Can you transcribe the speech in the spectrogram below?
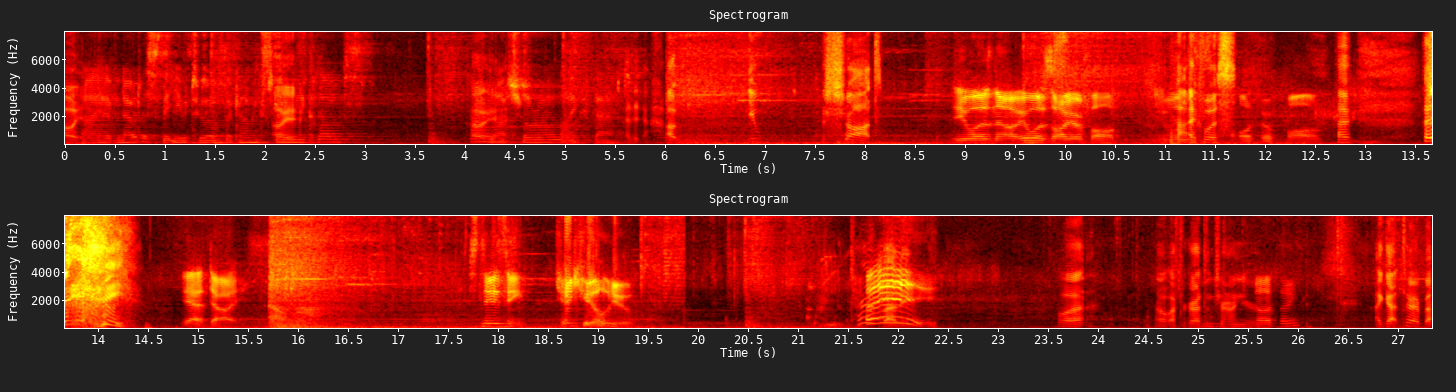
Oh yeah. I have noticed that you two have become extremely close. Oh I'm yeah. not sure I like that. I didn't. Oh, you shot. It was no, it was all your fault. It was, I was- all your fault. I... Yeah, die. Sneezing can kill you. Hey! What? Oh, I forgot to turn on your. Nothing. I got turn, bu-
